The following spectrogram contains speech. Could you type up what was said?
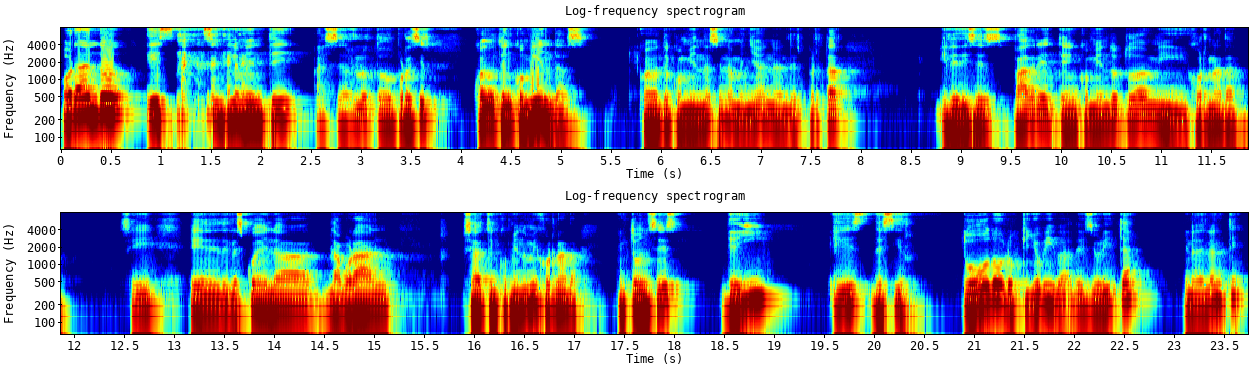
orando es simplemente hacerlo todo. Por decir, cuando te encomiendas, cuando te encomiendas en la mañana al despertar, y le dices, Padre, te encomiendo toda mi jornada, ¿sí? Eh, de la escuela, laboral, o sea, te encomiendo mi jornada. Entonces, de ahí es decir, todo lo que yo viva desde ahorita en adelante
